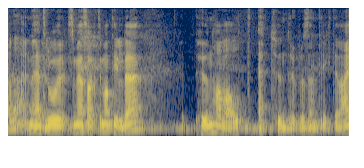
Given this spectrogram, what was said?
Nei, men jeg tror, som jeg har sagt til Mathilde, hun har valgt 100% riktig vei.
